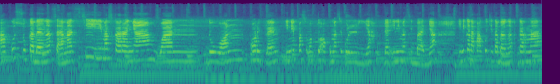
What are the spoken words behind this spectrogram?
Aku suka banget sama si maskaranya One The One Oriflame ini pas waktu aku masih kuliah dan ini masih banyak. Ini kenapa aku cinta banget? Karena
